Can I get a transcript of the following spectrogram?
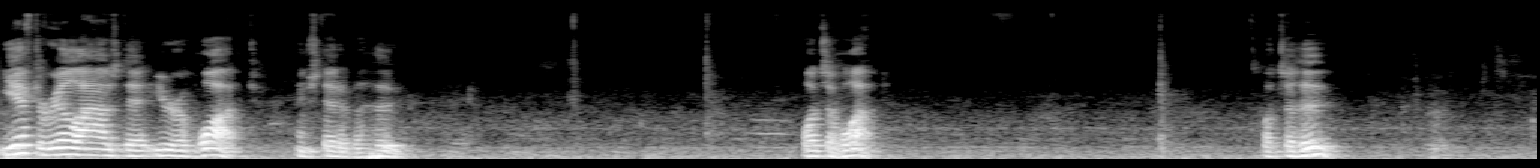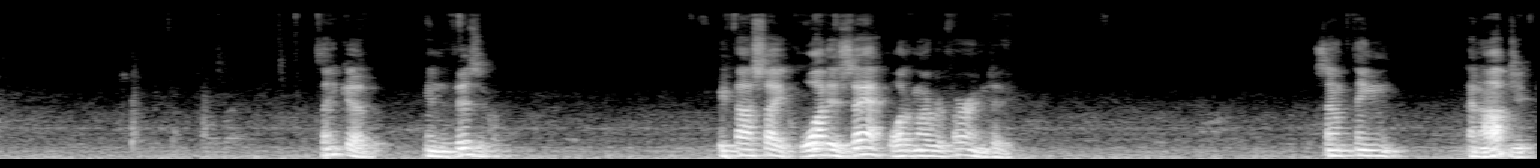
you have to realize that you're a what instead of a who. What's a what? What's a who? Think of it in the physical. If I say, what is that? What am I referring to? Something, an object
